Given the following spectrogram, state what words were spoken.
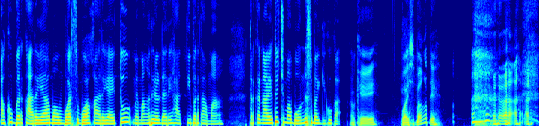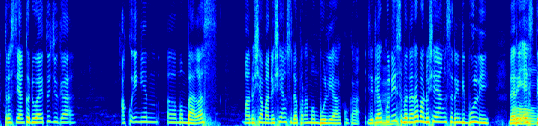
Aku berkarya mau membuat sebuah karya itu memang real dari hati pertama. Terkenal itu cuma bonus bagiku kak. Oke, wise banget ya. Terus yang kedua itu juga aku ingin eh, membalas manusia-manusia yang sudah pernah membuli aku kak. Jadi aku Mhm. nih sebenarnya manusia yang sering dibully dari Oh, SD,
